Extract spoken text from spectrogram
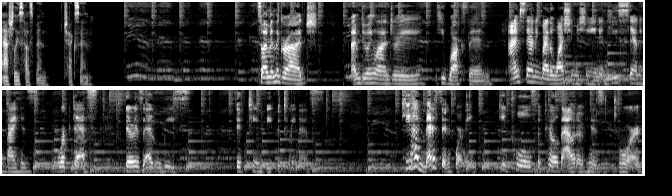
Ashley's husband checks in. So I'm in the garage. I'm doing laundry. He walks in. I'm standing by the washing machine and he's standing by his work desk. There is at least 15 feet between us. He had medicine for me. He pulls the pills out of his drawer.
